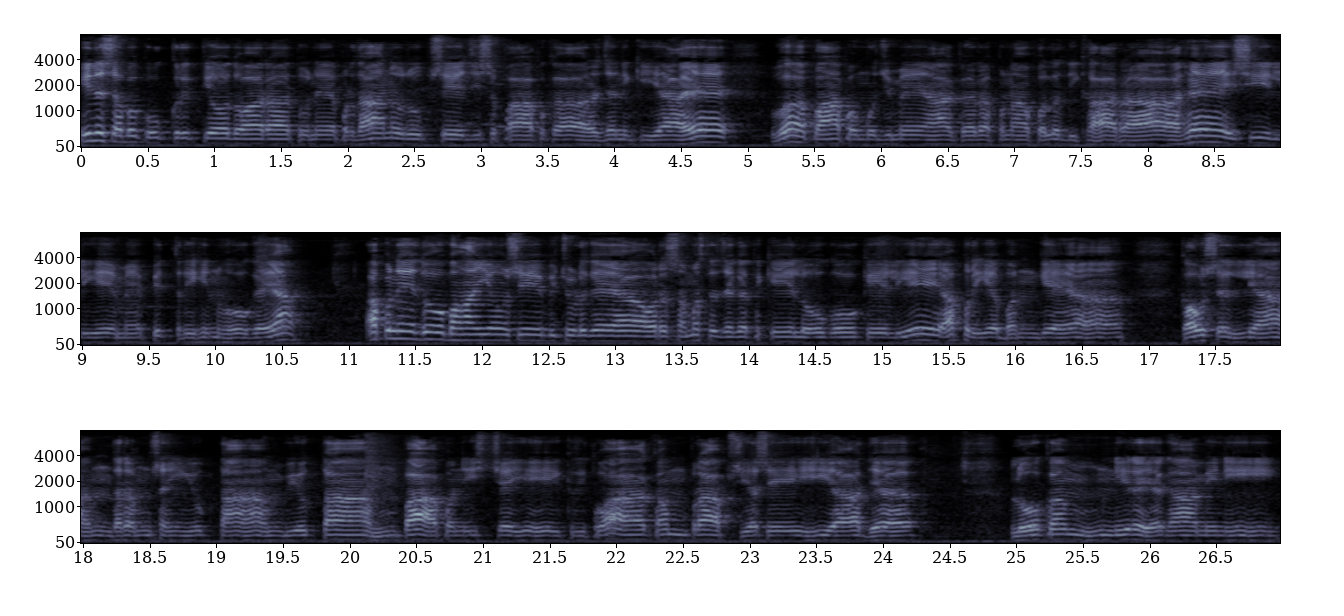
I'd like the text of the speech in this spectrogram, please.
इन सब कुकृत्यों द्वारा तूने प्रधान रूप से जिस पाप का अर्जन किया है, वह पाप मुझमें आकर अपना फल दिखा रहा है, इसीलिए मैं पितृहीन हो गया। अपने दो भाइयों से बिछुड़ गया और समस्त जगत के लोगों के लिए अप्रिय बन गया। कौशल्यां धर्म संयुक्तां वियुक्तां पापनिश्चये कृत्वा कं प्राप्स्यसे आद्य लोकं निरयगामिनी।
